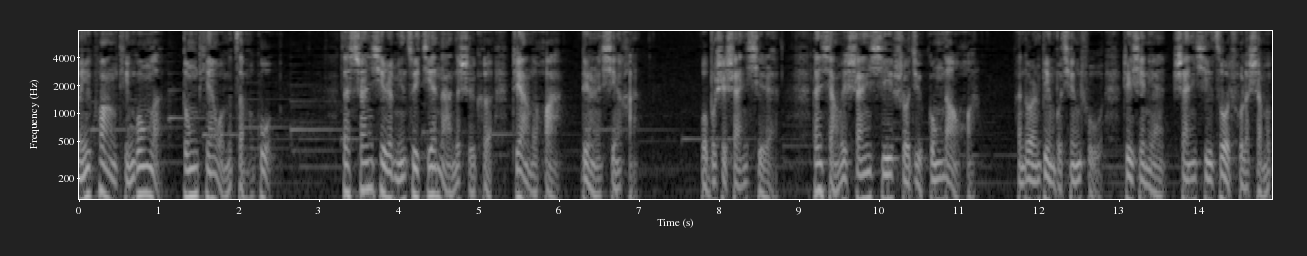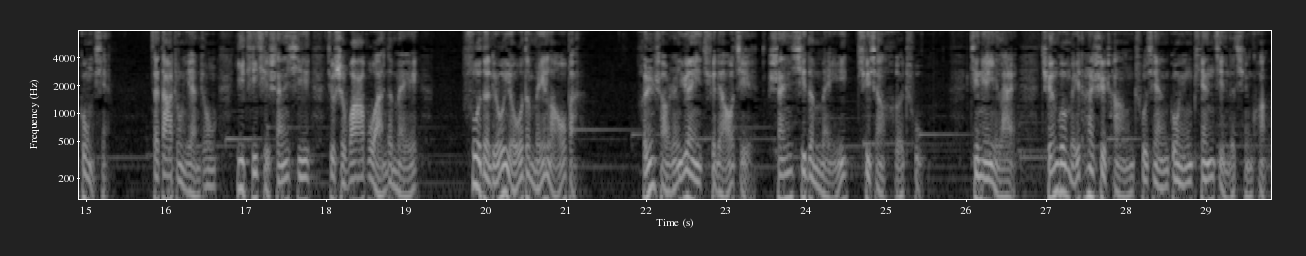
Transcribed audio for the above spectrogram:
煤矿停工了，冬天我们怎么过？”在山西人民最艰难的时刻，这样的话令人心寒。我不是山西人。但想为山西说句公道话，很多人并不清楚这些年山西做出了什么贡献。在大众眼中，一提起山西，就是挖不完的煤，富得流油的煤老板。很少人愿意去了解山西的煤去向何处。今年以来，全国煤炭市场出现供应偏紧的情况。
